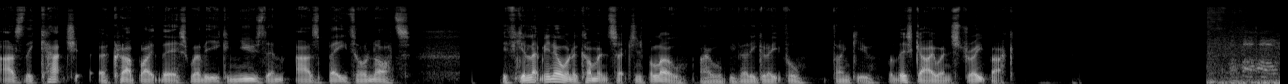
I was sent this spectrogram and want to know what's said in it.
as they catch a crab like this, whether you can use them as bait or not. If you can let me know in the comment sections below, I will be very grateful. Thank you. But this guy went straight back. Oh.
